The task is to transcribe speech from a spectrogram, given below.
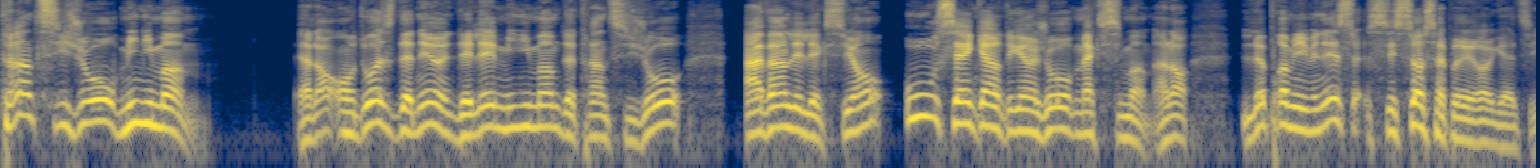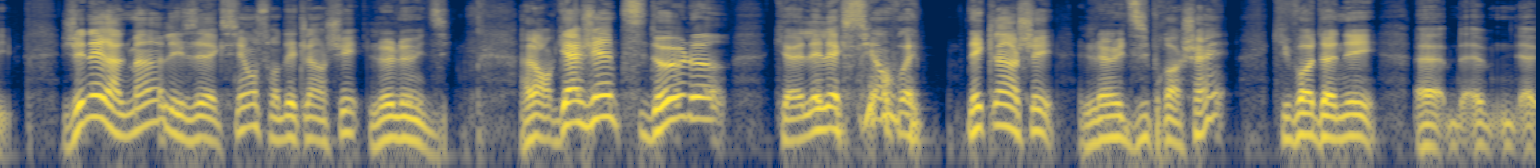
36 jours minimum. Alors, on doit se donner un délai minimum de 36 jours avant l'élection ou 51 jours maximum. Alors, le premier ministre, c'est ça sa prérogative. Généralement, les élections sont déclenchées le lundi. Alors, gagez un petit deux, là, que l'élection va être déclenchée lundi prochain qui va donner euh, euh,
